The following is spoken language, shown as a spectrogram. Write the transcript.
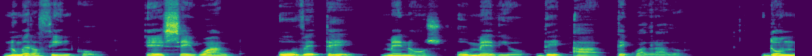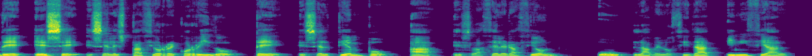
Número 5. s igual vt menos u medio de a t cuadrado. Donde s es el espacio recorrido, t es el tiempo, a es la aceleración, u la velocidad inicial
